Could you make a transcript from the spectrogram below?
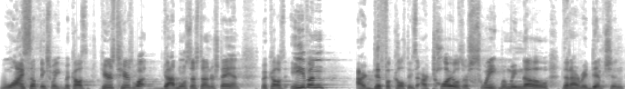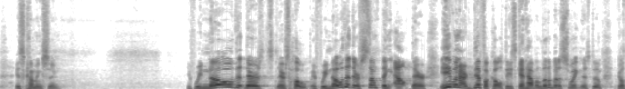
Why something sweet? Because here's, here's what God wants us to understand. Because even our difficulties, our toils are sweet when we know that our redemption is coming soon. If we know that there's, there's hope, if we know that there's something out there, even our difficulties can have a little bit of sweetness to them because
